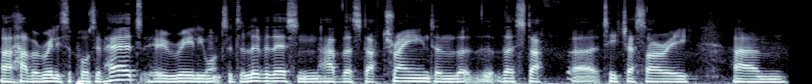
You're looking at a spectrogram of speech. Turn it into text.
Uh, have a really supportive head who really want to deliver this and have their staff trained and the, the, their staff uh, teach SRE um,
